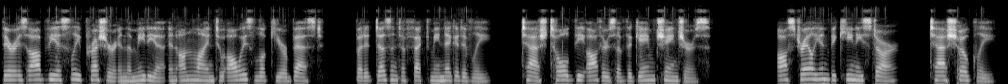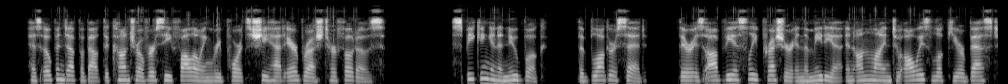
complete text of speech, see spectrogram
There is obviously pressure in the media and online to always look your best, but it doesn't affect me negatively, Tash told the authors of The Game Changers. Australian bikini star, Tash Oakley, has opened up about the controversy following reports she had airbrushed her photos. Speaking in a new book, the blogger said, There is obviously pressure in the media and online to always look your best,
